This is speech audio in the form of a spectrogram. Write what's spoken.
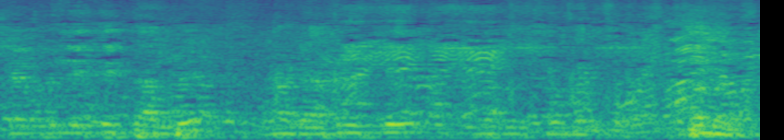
সেগুলো নেতৃত্বে আনবে ওরা ডেফিনেটলি ধন্যবাদ।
